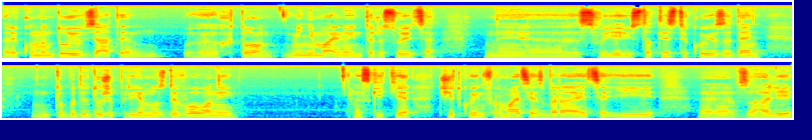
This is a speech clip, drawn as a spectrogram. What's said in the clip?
Рекомендую взяти. Е, Хто мінімально інтересується е, своєю статистикою за день, то буде дуже приємно здивований наскільки чітко інформація збирається, і е, взагалі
